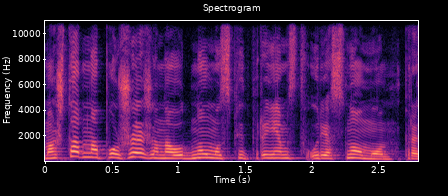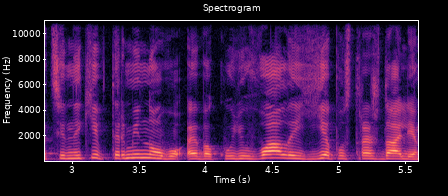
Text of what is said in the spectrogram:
Масштабна пожежа на одному з підприємств у Рясному. Працівників терміново евакуювали. Є постраждалі.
